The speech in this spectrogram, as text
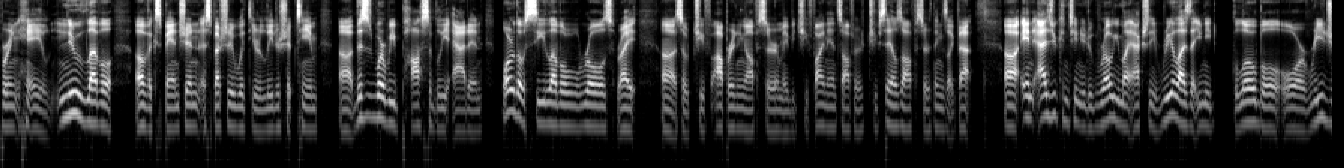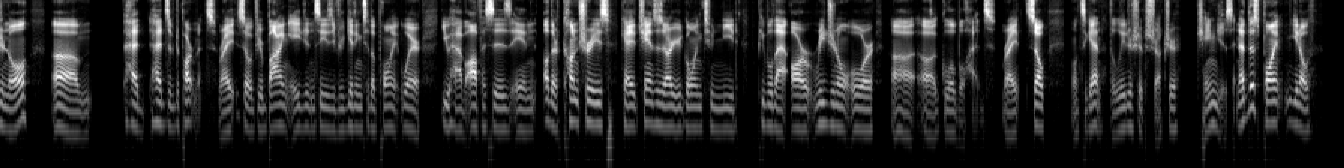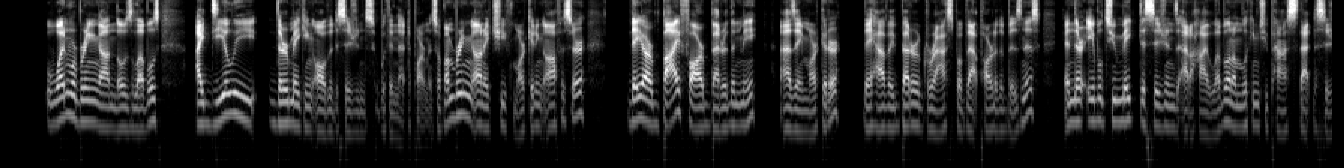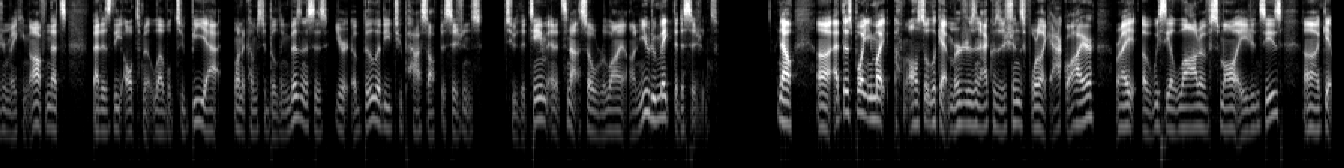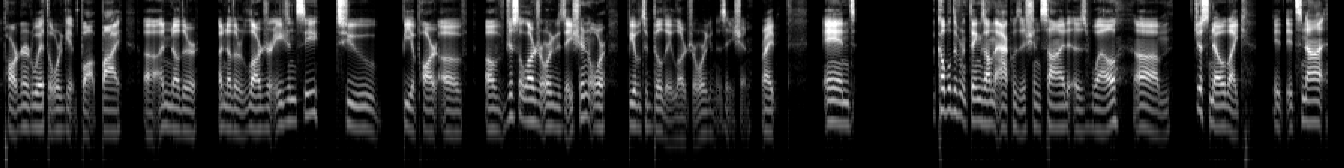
bring a new level of expansion, especially with your leadership team. Uh, this is where we possibly add in more of those C level roles, right? Uh, so, chief operating officer, maybe chief finance officer, chief sales officer, things like that. Uh, and as you continue to grow, you might actually realize that you need global or regional um, head heads of departments, right? So if you're buying agencies, if you're getting to the point where you have offices in other countries, okay, chances are you're going to need people that are regional or uh, uh, global heads, right? So once again, the leadership structure changes, and at this point, you know, when we're bringing on those levels. Ideally, they're making all the decisions within that department. So if I'm bringing on a chief marketing officer, they are by far better than me as a marketer they have a better grasp of that part of the business and they're able to make decisions at a high level and i'm looking to pass that decision making off and that's that is the ultimate level to be at when it comes to building businesses your ability to pass off decisions to the team and it's not so reliant on you to make the decisions now, uh, at this point, you might also look at mergers and acquisitions for like Acquihire, right? Uh, we see a lot of small agencies uh, get partnered with or get bought by uh, another another larger agency to be a part of of just a larger organization or be able to build a larger organization, right? And a couple different things on the acquisition side as well. Um, just know like it, it's not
